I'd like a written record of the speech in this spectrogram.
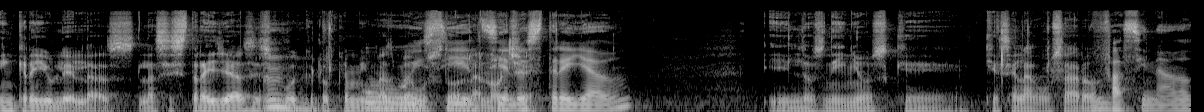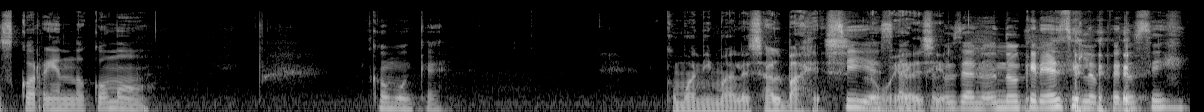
increíble las, las estrellas, eso fue lo que a mí más me Uy, gustó sí, la el noche. cielo estrellado. Y los niños que, que se la gozaron. Fascinados, corriendo como... ¿Cómo que? como animales salvajes, Sí, lo voy a exacto. decir. O sea, no, no quería decirlo, pero sí.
